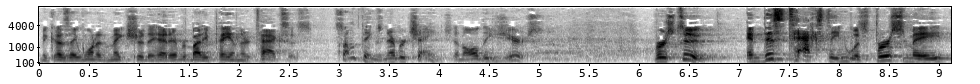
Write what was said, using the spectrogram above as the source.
because they wanted to make sure they had everybody paying their taxes. Some things never changed in all these years. Verse 2 And this taxing was first made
